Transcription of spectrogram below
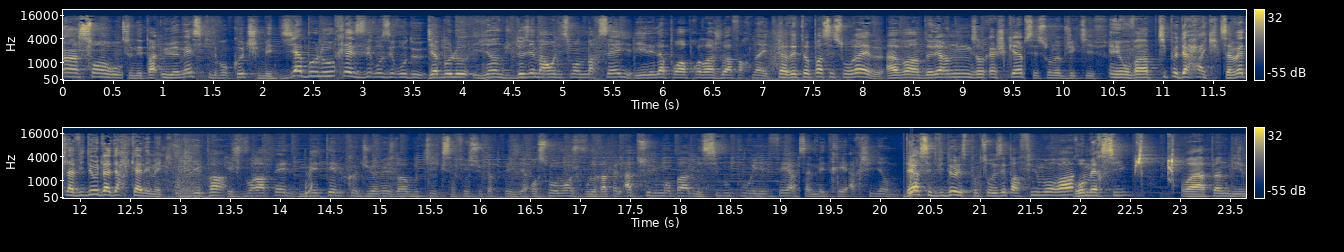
un à 100 euros. Ce n'est pas UMS qui le vend coach, mais Diabolo 13002. Diabolo, il vient du deuxième arrondissement de Marseille et il est là pour apprendre à jouer à Fortnite. Faire des top 1 c'est son rêve. Avoir de l'earnings en cash cap, c'est son objectif. Et on va un petit peu d'hack. Ça va être la vidéo de la Darka, les mecs. N'oubliez pas, et je vous rappelle, mettez le code UMS dans la boutique, ça fait super plaisir. En ce moment, je vous le rappelle absolument pas, mais si vous pourriez le faire, ça me mettrait archi bien. D'ailleurs, cette vidéo elle est sponsorisée par Filmora. Gros merci. Voilà, plein de bisous.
